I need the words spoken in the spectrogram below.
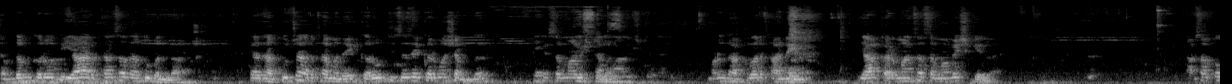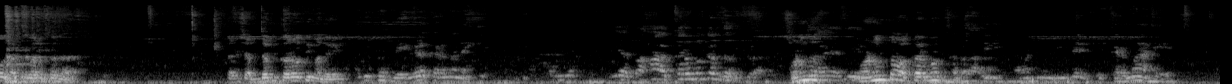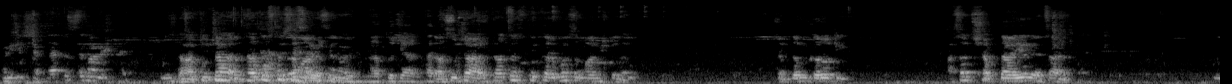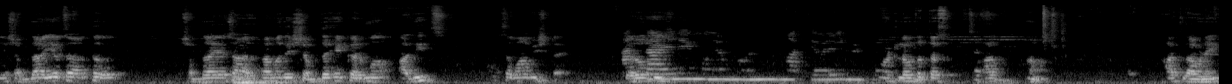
शब्दम करोती या अर्थाचा धातू बनला त्या धातूच्या अर्थामध्ये करोतीचं जे कर्म शब्द ते समाविष्ट झालं. समाविष्ट झाले. म्हणून धातुअर्थाने या कर्माचा समावेश केला असा तो धातुअर्थ झाला. तर शब्दम करोतीमध्ये वेगळं कर्म नाही हा म्हणून म्हणून तो अकर्मक झाला. कर्म आहे पण शब्दातच समाविष्ट आहे. धातूच्या अर्थातच ते समाविष्ट झालं. धातूच्या अर्थात धातूच्या अर्थातच ते कर्म समाविष्ट झालं. शब्दम करोती. असाच शब्दाय याचा अर्थ. आहे म्हणजे शब्दायचा अर्थ शब्दायच्या अर्थामध्ये शब्द हे कर्म आधीच समाविष्ट आहे. म्हटलं. होतं तसं. हात हां. हात लावणे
